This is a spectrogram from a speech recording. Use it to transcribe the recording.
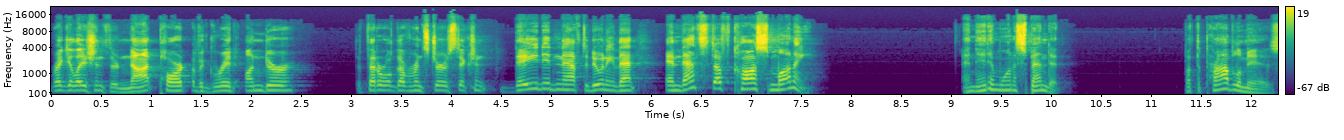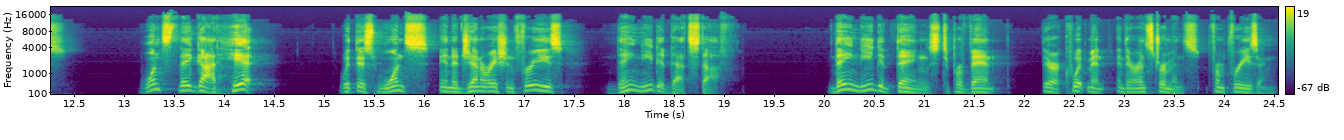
regulations, they're not part of a grid under the federal government's jurisdiction. They didn't have to do any of that. And that stuff costs money. And they didn't want to spend it. But the problem is, once they got hit with this once in a generation freeze, they needed that stuff. They needed things to prevent their equipment and their instruments from freezing.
